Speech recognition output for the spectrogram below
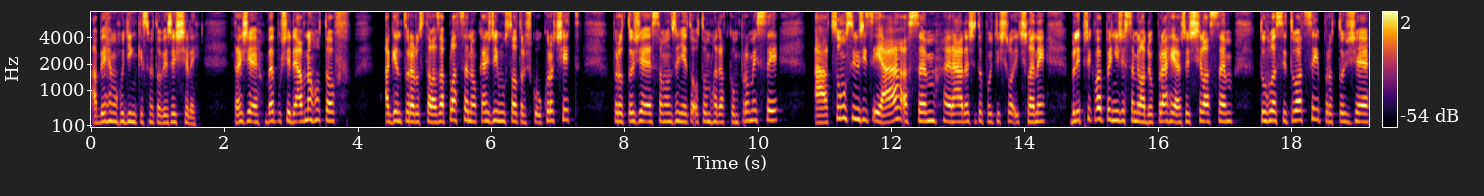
a během hodinky jsme to vyřešili. Takže web už je dávno hotov, agentura dostala zaplaceno, každý musel trošku ukročit, protože samozřejmě je to o tom hledat kompromisy. A co musím říct i já, a jsem ráda, že to potěšilo i členy, byli překvapeni, že jsem měla do Prahy a řešila jsem tuhle situaci, protože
